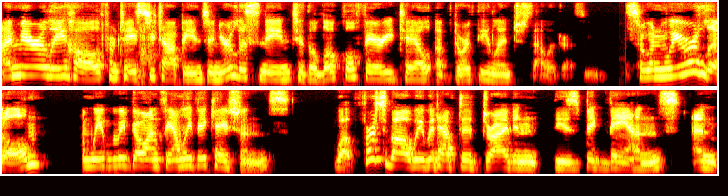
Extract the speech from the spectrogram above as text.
I'm Marilee Hall from Tasty Toppings, and you're listening to the local fairy tale of Dorothy Lynch salad dressing. So, when we were little, and we would go on family vacations, well, first of all, we would have to drive in these big vans and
